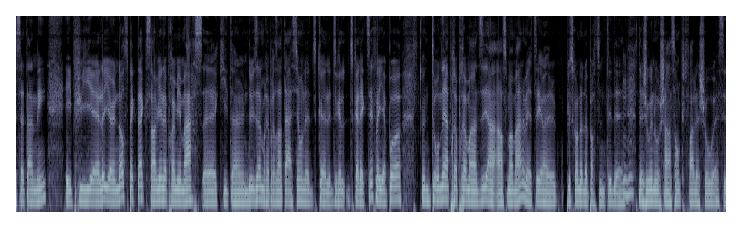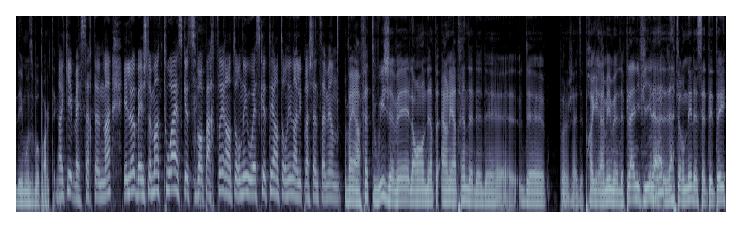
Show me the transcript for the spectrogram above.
cette année. Et puis là, il y a un autre spectacle qui s'en vient le 1er mars, qui est une deuxième représentation du, du collectif mais il n'y a pas une tournée à proprement dit en, ce moment. mais euh, plus qu'on a l'opportunité mhm. de, jouer nos chansons puis de faire le show, euh, c'est des mots du beau party. OK, bien certainement. Et là, ben justement, toi, est-ce que tu vas partir en tournée ou est-ce que tu es en tournée dans les prochaines semaines? Ben en fait, oui, je vais. on, est, en train de, de j'allais dire programmer, mais de planifier mm-hmm. la, tournée de cet été.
